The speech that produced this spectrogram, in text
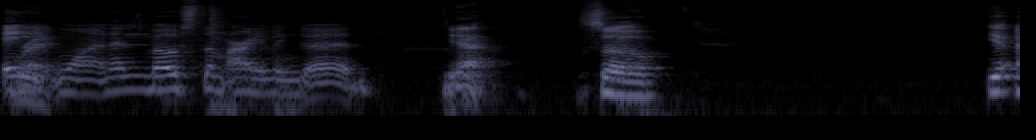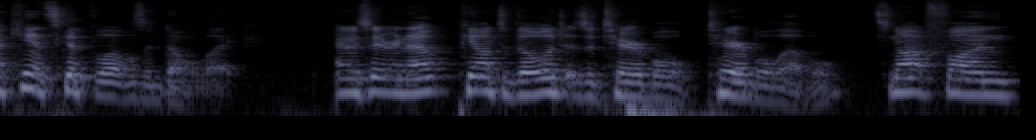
eight Mm, right. one, and most of them aren't even good. Yeah. So, yeah, I can't skip the levels I don't like. And I say right now, Pianta Village is a terrible, terrible level. It's not fun.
